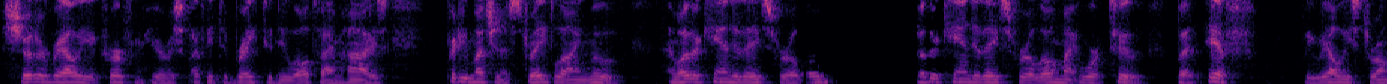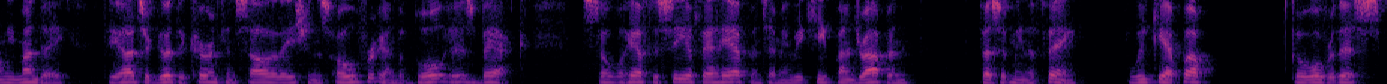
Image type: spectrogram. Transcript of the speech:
Should a rally occur from here, it's likely to break to new all-time highs, pretty much in a straight line move. And other candidates for a low other candidates for a low might work too, but if we rally strongly Monday, the odds are good the current consolidation is over and the bull is back. So we'll have to see if that happens. I mean, we keep on dropping, doesn't mean a thing. We gap up, go over this.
